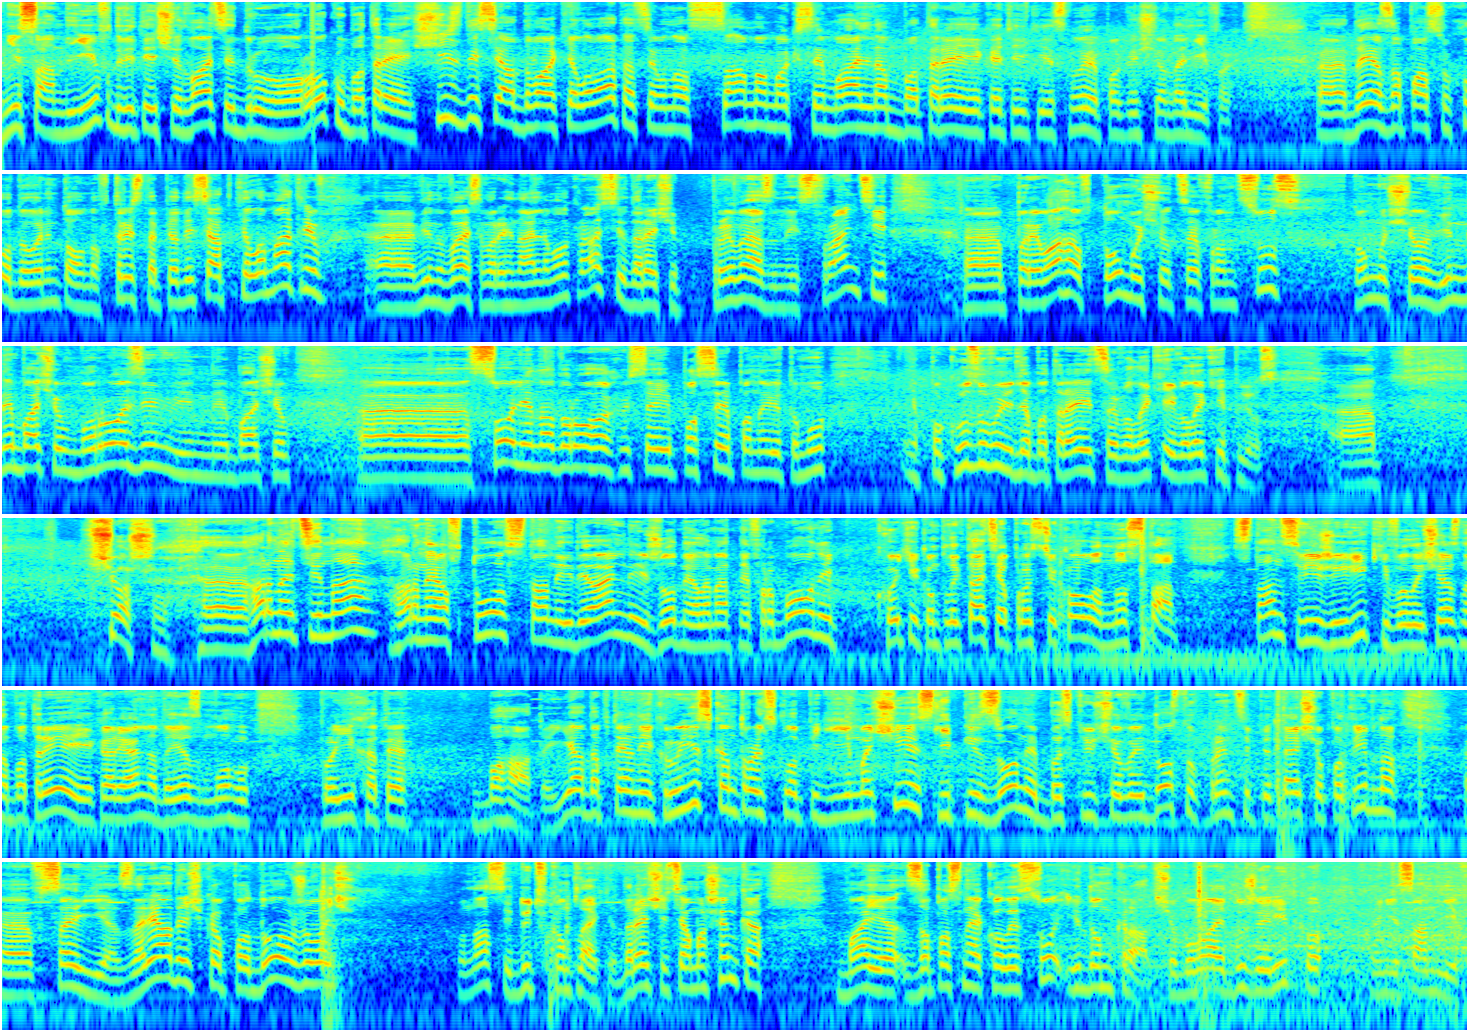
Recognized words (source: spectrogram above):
Nissan Leaf 2022 року. Батарея 62 кВт. Це у нас сама максимальна батарея, яка тільки існує поки що на ліфах. Е, Дає запасу ходу орієнтовно в 350 км. Він весь в оригінальному окрасі. До речі, привезений з Франції. Е, Перевага в тому, що це француз. Тому що він не бачив морозів, він не бачив е, солі на дорогах усієї посипаної, тому по кузову і для батареї це великий великий плюс. Е, що ж, е, гарна ціна, гарне авто, стан ідеальний, жодний елемент не фарбований, хоч і комплектація простякова, але стан. Стан свіжий рік і величезна батарея, яка реально дає змогу проїхати багато. Є адаптивний круїз, контроль склопідіймачі, сліпі зони, безключовий доступ. В принципі, те, що потрібно, е, все є. Зарядочка, подовжувач. У нас йдуть в комплекті. До речі, ця машинка має запасне колесо і домкрат, що буває дуже рідко на Nissan Leaf.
